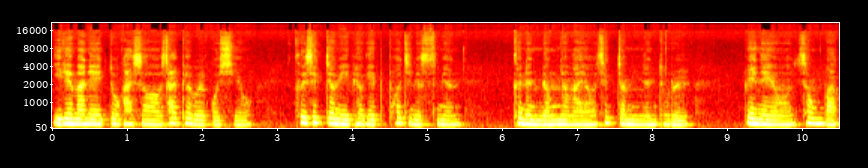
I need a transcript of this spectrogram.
이래 만에 또 가서 살펴볼 것이요. 그 색점이 벽에 퍼지었으면 그는 명령하여 색점 있는 돌을 빼내어 성밖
